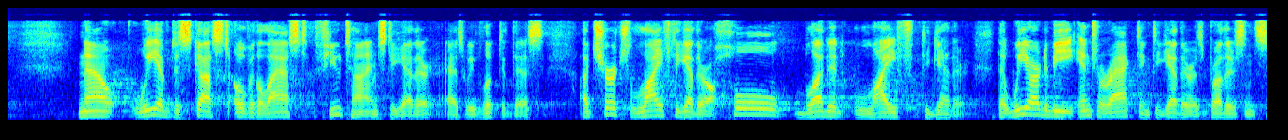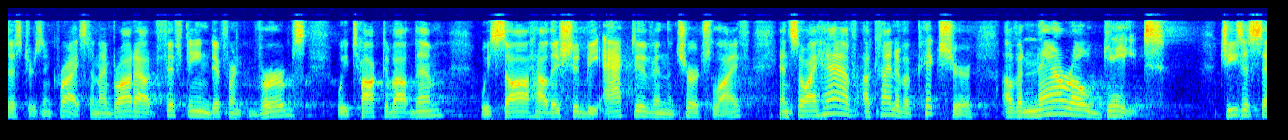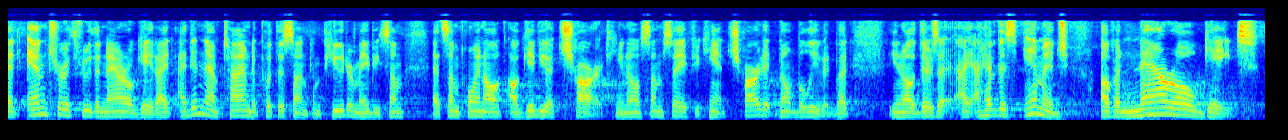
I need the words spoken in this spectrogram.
Now, we have discussed over the last few times together, as we've looked at this, a church life together, a whole blooded life together, that we are to be interacting together as brothers and sisters in Christ. And I brought out 15 different verbs. We talked about them. We saw how they should be active in the church life. And so I have a kind of a picture of a narrow gate Jesus said, enter through the narrow gate. I, I, didn't have time to put this on computer. Maybe some at some point I'll, I'll give you a chart. You know, some say if you can't chart it, don't believe it. But, you know, there's a, I, I have this image of a narrow gate.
